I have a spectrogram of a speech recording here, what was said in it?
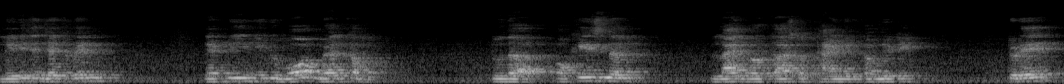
Ladies and gentleman let me give you warm welcome to the occasional live broadcast of Thai Indian community today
